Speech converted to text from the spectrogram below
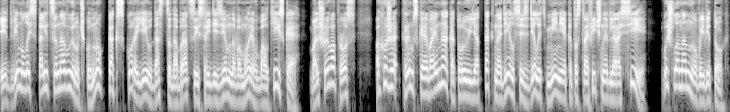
и двинулась столице на выручку, но как скоро ей удастся добраться из Средиземного моря в Балтийское — большой вопрос. Похоже, Крымская война, которую я так надеялся сделать менее катастрофичной для России, вышла на новый виток.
